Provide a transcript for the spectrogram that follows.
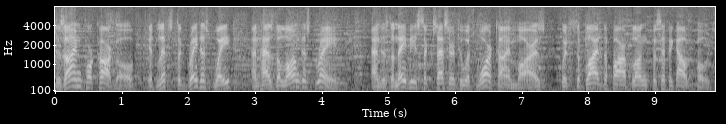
Designed for cargo, it lifts the greatest weight and has the longest range, and is the Navy's successor to its wartime Mars, which supplied the far-flung Pacific outposts.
